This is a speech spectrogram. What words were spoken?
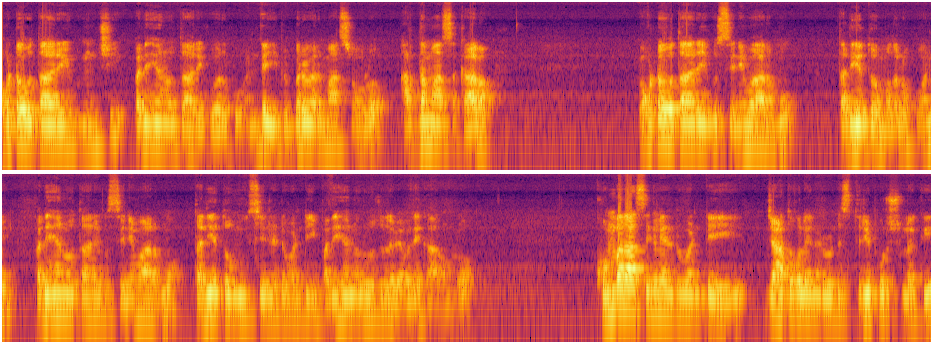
ఒకటవ తారీఖు నుంచి పదిహేనవ తారీఖు వరకు అంటే ఈ ఫిబ్రవరి మాసంలో అర్ధమాస కాలం. ఒకటవ తారీఖు శనివారము తదియతో మొదలుకొని పదిహేనవ తారీఖు శనివారము తదియతో ముగిసేటటువంటి పదిహేను రోజుల వ్యవధి కాలంలో కుంభరాశి కలిగినటువంటి జాతకులైనటువంటి స్త్రీ పురుషులకి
